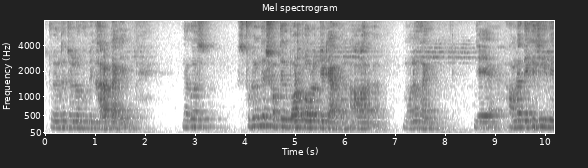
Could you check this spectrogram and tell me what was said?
স্টুডেন্টদের জন্য খুবই খারাপ লাগে। দেখো স্টুডেন্টদের সব থেকে বড় প্রবলেম যেটা এখন আমার মনে হয় যে আমরা দেখেছি যে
